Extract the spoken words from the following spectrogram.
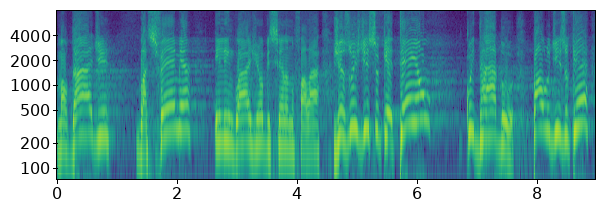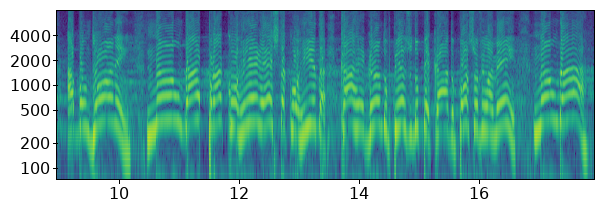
maldade, blasfêmia e linguagem obscena no falar. Jesus disse o que? Tenham cuidado. Paulo diz o que? Abandonem. Não dá para correr esta corrida carregando o peso do pecado. Posso ouvir um amém? Não dá.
